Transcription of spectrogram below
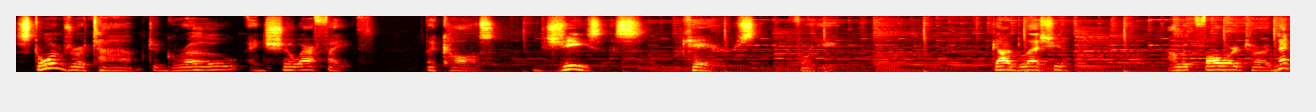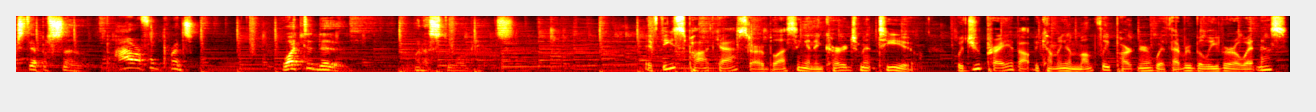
Storms are a time to grow and show our faith because Jesus cares for you. God bless you. I look forward to our next episode Powerful Principle What to Do When a Storm Hits. If these podcasts are a blessing and encouragement to you, would you pray about becoming a monthly partner with Every Believer a Witness?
